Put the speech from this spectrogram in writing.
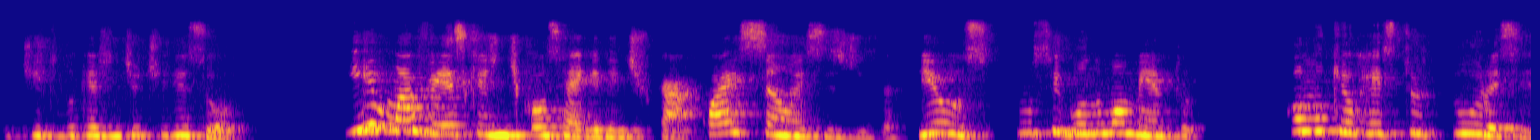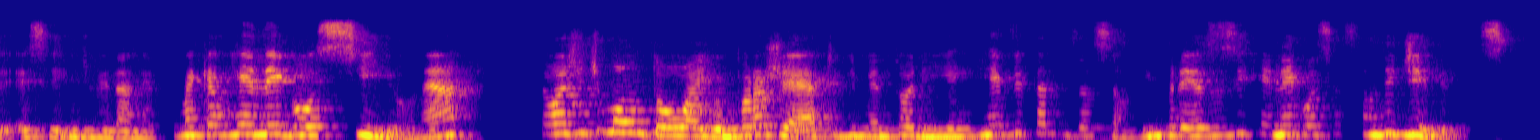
o título que a gente utilizou. E uma vez que a gente consegue identificar quais são esses desafios, um segundo momento, como que eu reestruturo esse, esse endividamento? Como é que eu renegocio, né? Então, a gente montou aí um projeto de mentoria em revitalização de empresas e renegociação de dívidas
